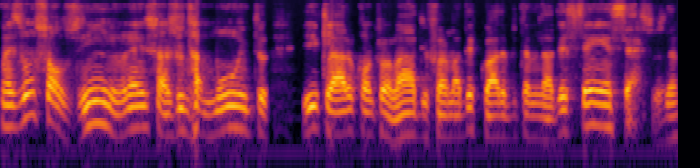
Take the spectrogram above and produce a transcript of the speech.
mas um solzinho, né? Isso ajuda muito e, claro, controlar de forma adequada a vitamina D sem excessos, né?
